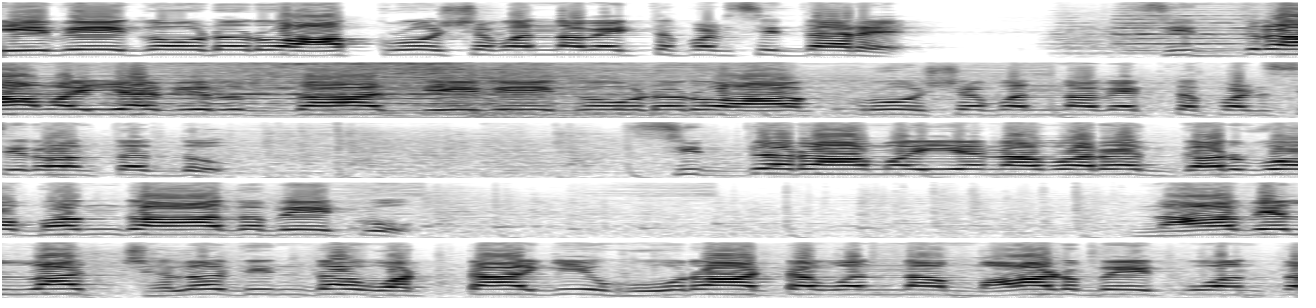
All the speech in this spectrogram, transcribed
ದೇವೇಗೌಡರು ಆಕ್ರೋಶವನ್ನ ವ್ಯಕ್ತಪಡಿಸಿದ್ದಾರೆ. ಸಿದ್ದರಾಮಯ್ಯ ವಿರುದ್ಧ ದೇವೇಗೌಡರು ಆಕ್ರೋಶವನ್ನ ವ್ಯಕ್ತಪಡಿಸಿರುವಂತದ್ದು ಸಿದ್ದರಾಮಯ್ಯನವರ ಗರ್ವಭಂಗ ಆಗಬೇಕು. ನಾವೆಲ್ಲ ಛಲದಿಂದ ಒಟ್ಟಾಗಿ ಹೋರಾಟವನ್ನ ಮಾಡಬೇಕು ಅಂತ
